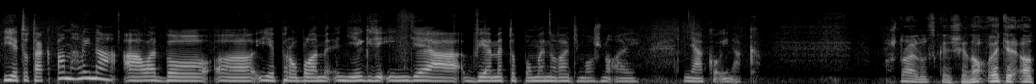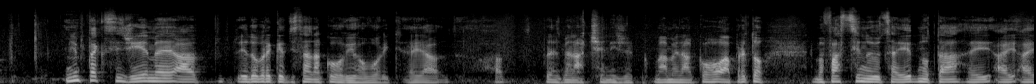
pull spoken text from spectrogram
Je to tak, pán Hlina, alebo uh, je problém niekde inde a vieme to pomenovať možno aj nejako inak? Možno aj ľudskejšie. No, viete, od, my tak si žijeme a je dobre, keď sa na koho vyhovoriť. Hej, a, a sme nadšení, že máme na koho a preto ma fascinujúca jednota hej, aj, aj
